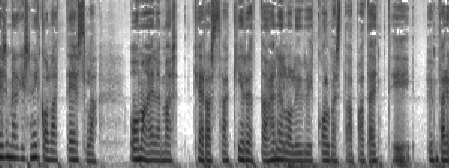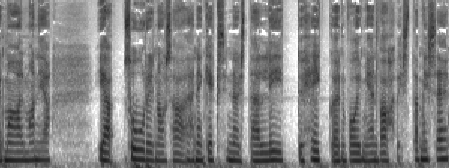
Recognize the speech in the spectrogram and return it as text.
esimerkiksi Nikola Tesla oma elämä kerrassaan kirjoittaa, hänellä oli yli 300 patenttia ympäri maailman ja ja suurin osa hänen keksinnöistään liittyy heikkojen voimien vahvistamiseen.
